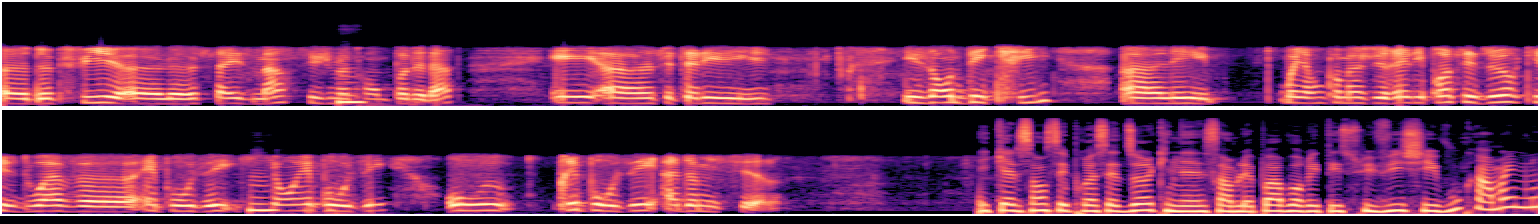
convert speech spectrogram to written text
euh, depuis euh, le 16 mars, si je ne me mm. trompe pas de date. Et c'était les. Ils ont décrit les. Voyons, comment je dirais, les procédures qu'ils doivent imposer, qu'ils mm. ont imposées aux préposés à domicile. Et quelles sont ces procédures qui ne semblaient pas avoir été suivies chez vous quand même, là?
